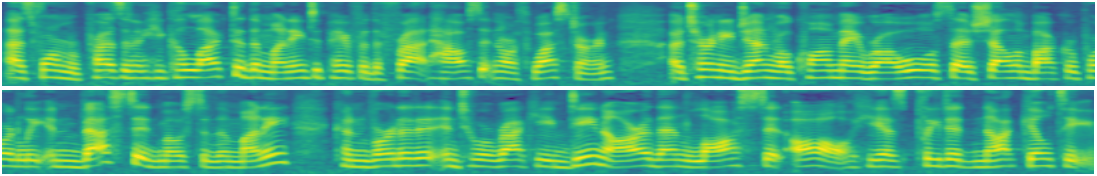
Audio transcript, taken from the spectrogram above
As former president, he collected the money to pay for the frat house at Northwestern. Attorney General Kwame Raoul says Schellenbach reportedly invested most of the money, converted it into Iraqi dinar, then lost it all. He has pleaded not guilty.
